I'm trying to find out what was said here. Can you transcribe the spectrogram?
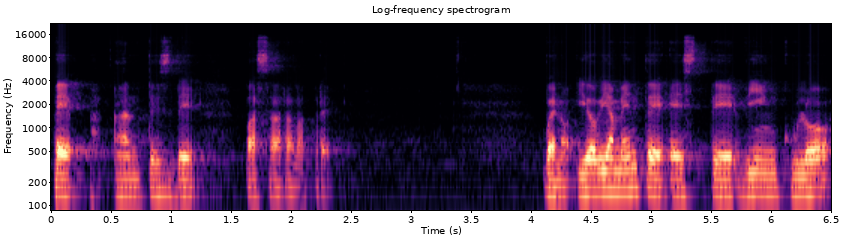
PEP antes de pasar a la PrEP. Bueno, y obviamente este vínculo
